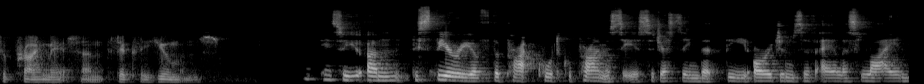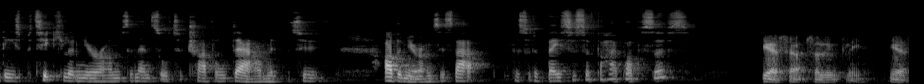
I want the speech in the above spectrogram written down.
to primates and particularly humans. Okay, so you, um, this theory of the pri- cortical primacy is suggesting that the origins of ALS lie in these particular neurons and then sort of travel down to other neurons. Is that the sort of basis of the hypothesis? Yes, absolutely. Yes.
